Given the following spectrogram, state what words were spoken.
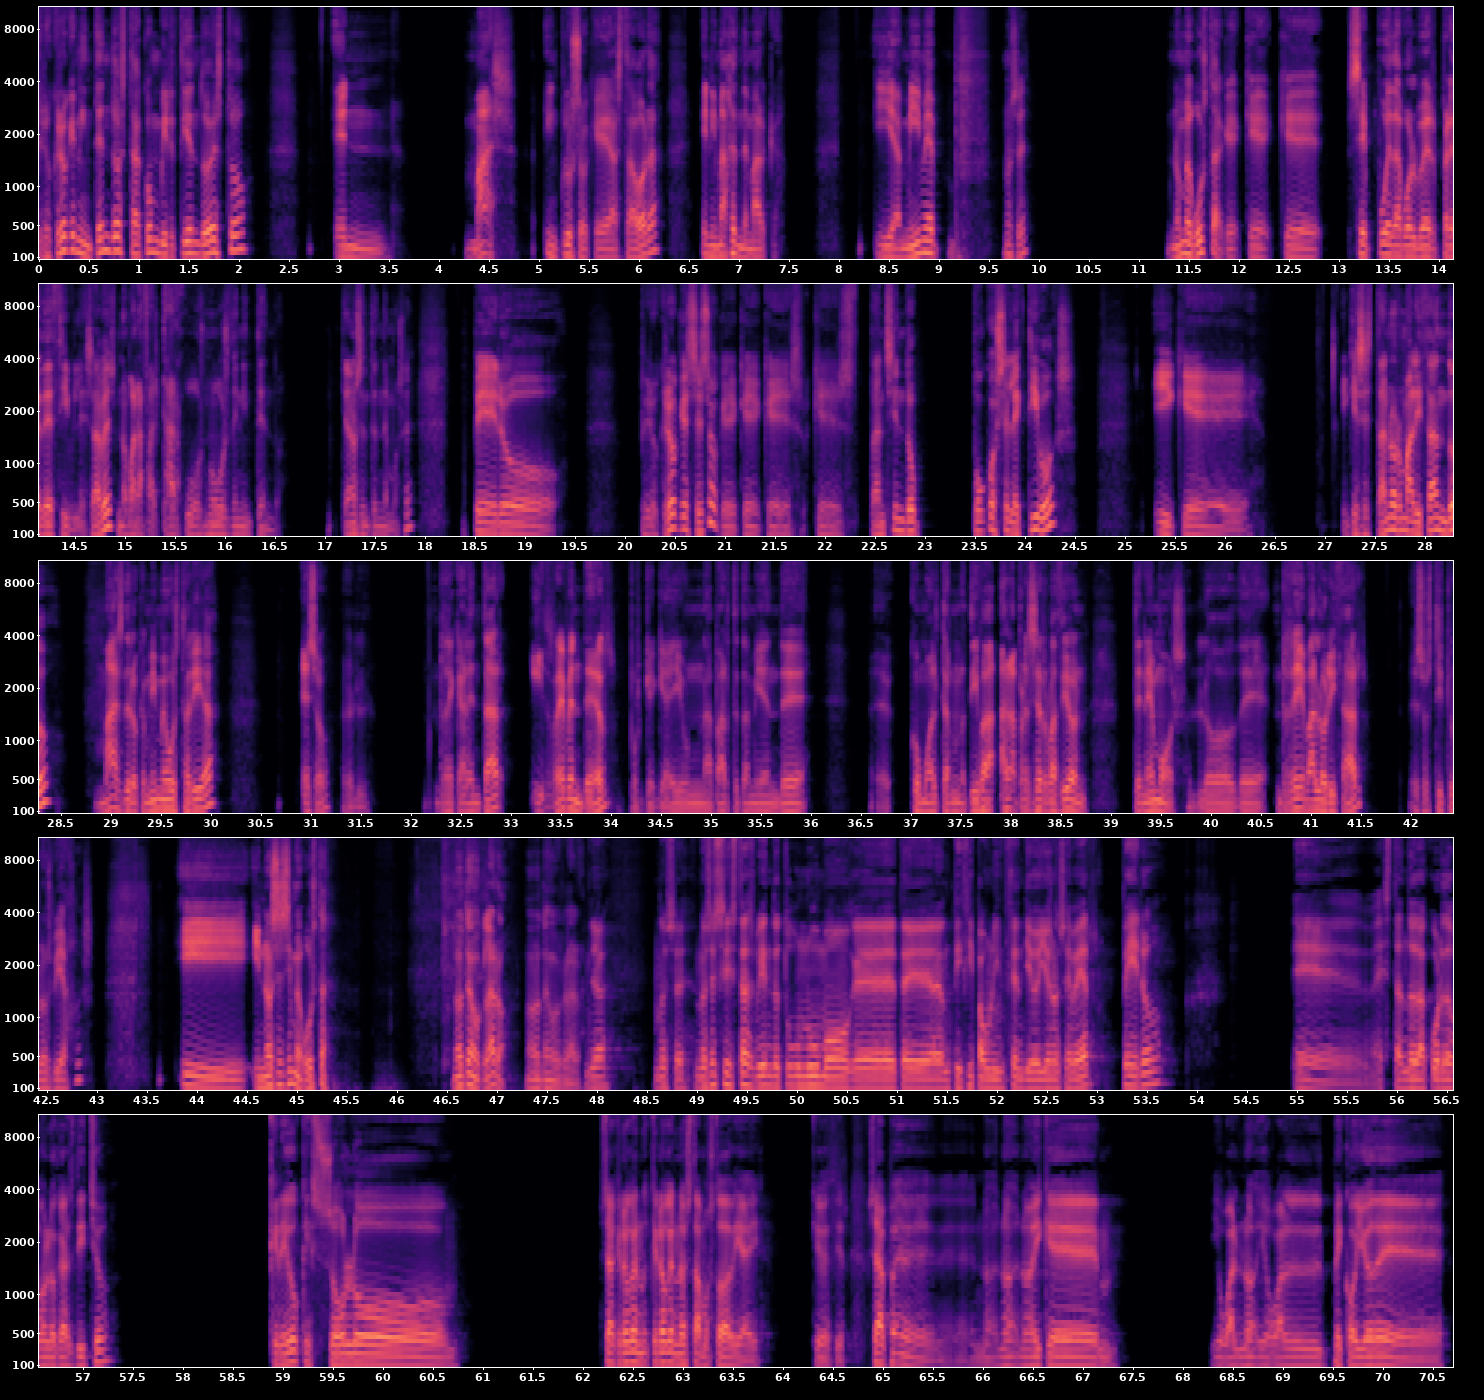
pero creo que Nintendo está convirtiendo esto en más, incluso que hasta ahora, en imagen de marca. Y a mí me... no sé. No me gusta que, que, se pueda volver predecible, ¿sabes? No van a faltar juegos nuevos de Nintendo. Ya nos entendemos, ¿eh? Pero... Pero creo que es eso, que, que, que están siendo poco selectivos y que, y que se está normalizando más de lo que a mí me gustaría, eso, el recalentar y revender, porque aquí hay una parte también de, eh, como alternativa a la preservación, tenemos lo de revalorizar esos títulos viejos. Y, no sé si me gusta. No lo tengo claro, no lo tengo claro. Ya, no sé. No sé si estás viendo tú un humo que te anticipa un incendio y yo no sé ver, pero eh, estando de acuerdo con lo que has dicho, creo que solo. O sea, creo que, creo que no estamos todavía ahí. Quiero decir. O sea, eh, no, no, hay que. Igual no, igual peco yo de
